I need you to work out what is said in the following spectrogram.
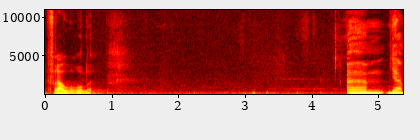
vrouwenrollen. Um, ja,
